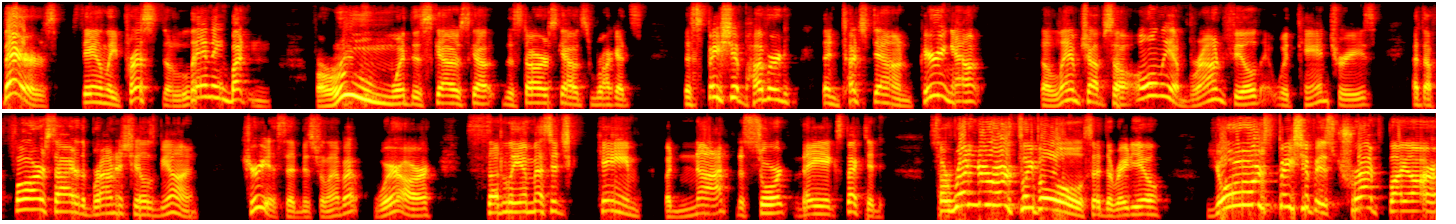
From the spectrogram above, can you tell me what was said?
There's Stanley pressed the landing button. Vroom went the scout, scout, the Star Scouts rockets. The spaceship hovered, then touched down. Peering out, the Lambchop saw only a brown field with tan trees at the far side of the brownish hills beyond. Curious, said Mr. Lambert. Where are? Suddenly a message came, but not the sort they expected. Surrender, Earth people, said the radio. Your spaceship is trapped by our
